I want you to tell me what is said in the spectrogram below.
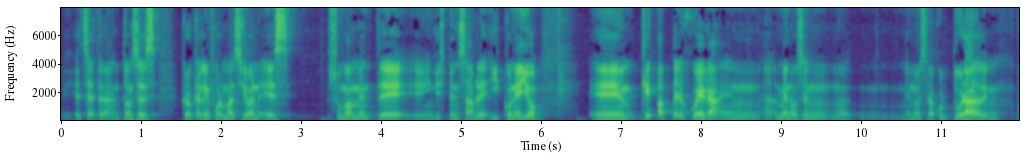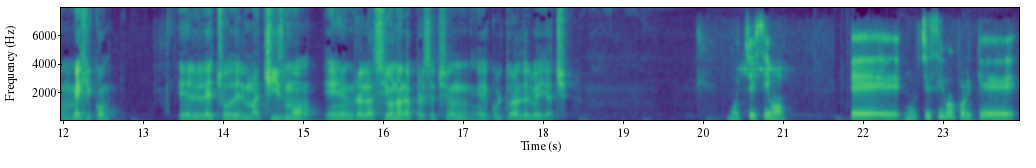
etc. Entonces, creo que la información es sumamente eh, indispensable. Y con ello, eh, ¿qué papel juega, en, al menos en, nuestra cultura de, como México, el hecho del machismo en relación a la percepción eh, cultural del VIH? Muchísimo. muchísimo porque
